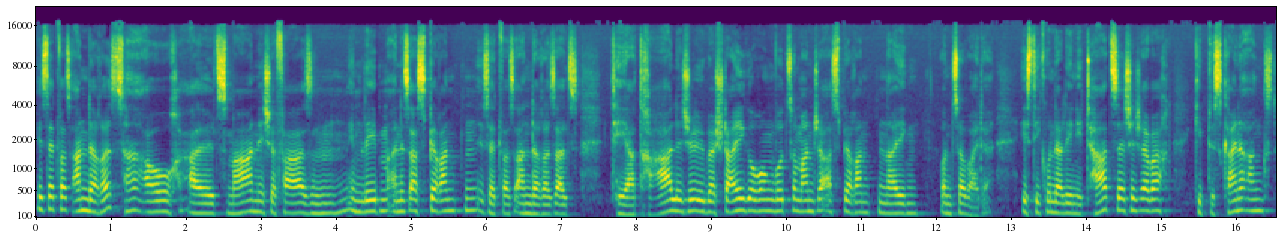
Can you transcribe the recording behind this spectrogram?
ist etwas anderes, auch als manische Phasen im Leben eines Aspiranten, ist etwas anderes als theatralische Übersteigerung, wozu manche Aspiranten neigen und so weiter. Ist die Kundalini tatsächlich erwacht, gibt es keine Angst,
